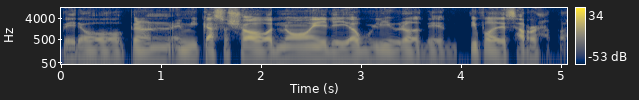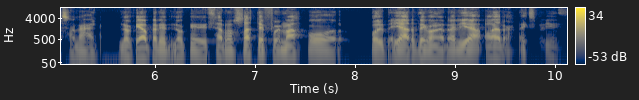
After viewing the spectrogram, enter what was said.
pero, pero en, en mi caso yo no he leído algún libro de tipo de desarrollo personal. Lo que, lo que desarrollaste fue más por golpearte con la realidad, la experiencia.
